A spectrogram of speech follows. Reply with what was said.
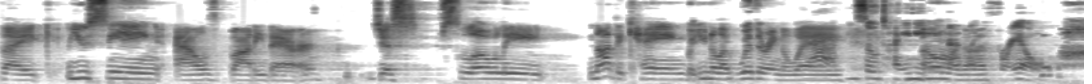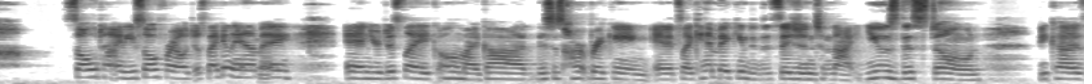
like you seeing Al's body there just slowly not decaying, but you know, like withering away. Yeah, he's so tiny oh and God. like frail. So tiny, so frail, just like in the anime. And you're just like, oh my god, this is heartbreaking. And it's like him making the decision to not use this stone because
